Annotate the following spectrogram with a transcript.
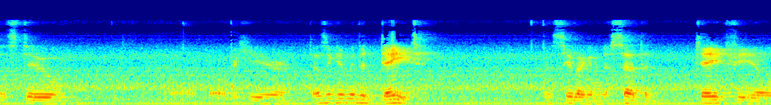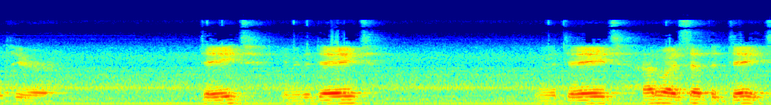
let's do, uh, over here. Doesn't give me the date. Let's see if I can set the date field here. Date, give me the date. Give me the date. How do I set the date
